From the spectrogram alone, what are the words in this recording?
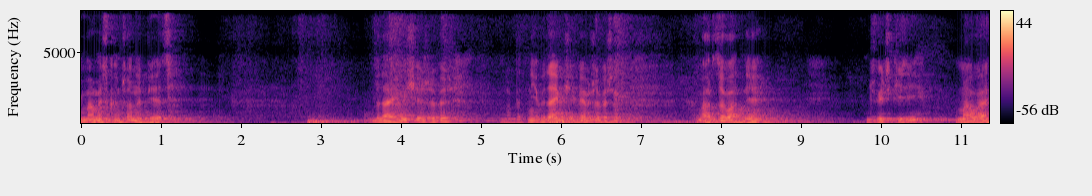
I mamy skończony piec. Wydaje mi się, że nawet nie wydaje mi się, wiem, że wyszedł bardzo ładnie. Drzwiczki małe,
